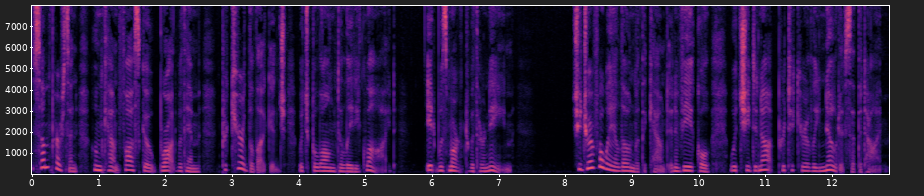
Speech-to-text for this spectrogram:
Some person whom Count Fosco brought with him procured the luggage which belonged to Lady Glyde. It was marked with her name. She drove away alone with the Count in a vehicle which she did not particularly notice at the time.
